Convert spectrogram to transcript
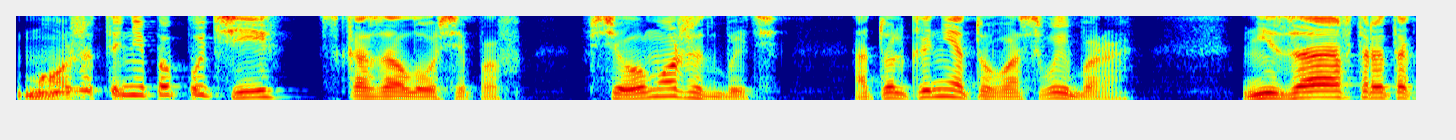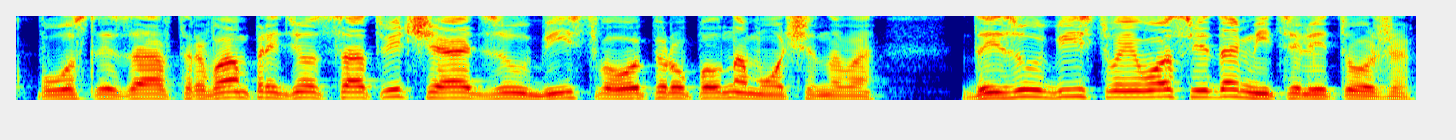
«Может, и не по пути», — сказал Осипов. «Все может быть, а только нет у вас выбора. Не завтра, так послезавтра вам придется отвечать за убийство оперуполномоченного, да и за убийство его осведомителей тоже.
